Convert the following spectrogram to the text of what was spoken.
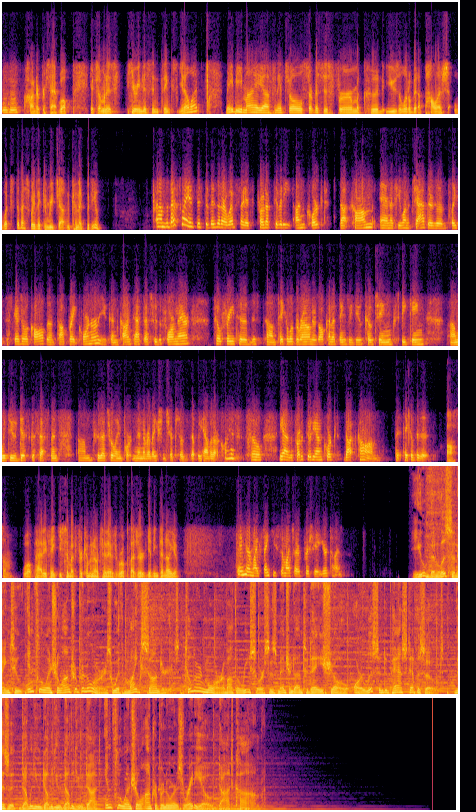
Mm-hmm. 100%. Well, if someone is hearing this and thinks, you know what, maybe my uh, financial services firm could use a little bit of polish, what's the best way they can reach out and connect with you? Um, the best way is just to visit our website. It's productivityuncorked com. And if you want to chat, there's a place to schedule a call the top right corner. You can contact us through the form there. Feel free to just um, take a look around. There's all kind of things we do: coaching, speaking. Um, we do DISC assessments because um, that's really important in the relationships of, that we have with our clients. So, yeah, the productivityuncorked.com. Take a visit. Awesome. Well, Patty, thank you so much for coming on today. It was a real pleasure getting to know you. Same here, Mike. Thank you so much. I appreciate your time. You've been listening to Influential Entrepreneurs with Mike Saunders. To learn more about the resources mentioned on today's show or listen to past episodes, visit www.influentialentrepreneursradio.com.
